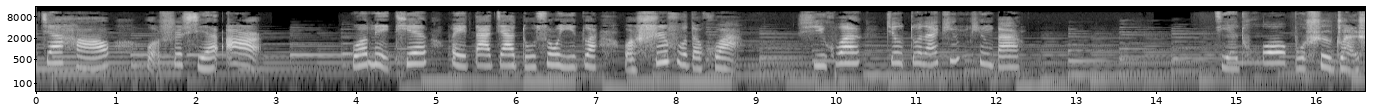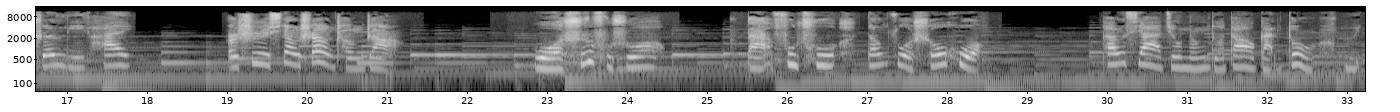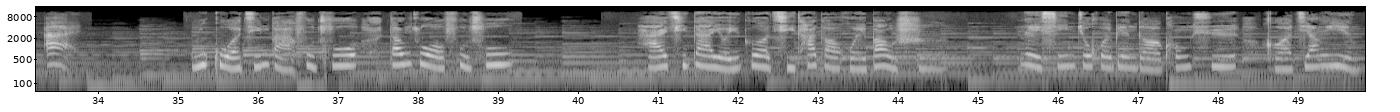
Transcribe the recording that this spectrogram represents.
大家好，我是贤二。我每天为大家读诵一段我师傅的话，喜欢就多来听听吧。解脱不是转身离开，而是向上成长。我师傅说：“把付出当做收获。”当下就能得到感动与爱。如果仅把付出当做付出，还期待有一个其他的回报时，内心就会变得空虚和僵硬。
